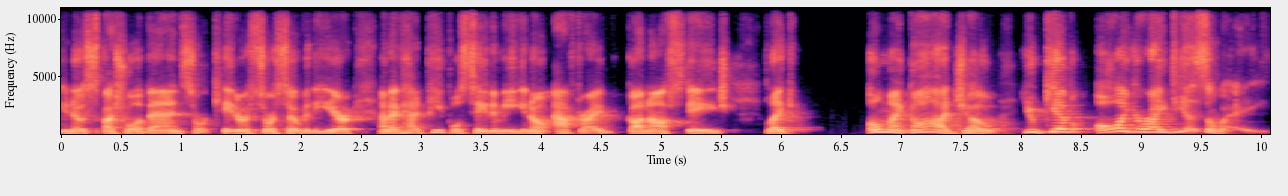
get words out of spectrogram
you know special events or Catersource over the year, and I've had people say to me, you know, after I've gone off stage, like, "Oh my God, Joe, you give all your ideas away."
